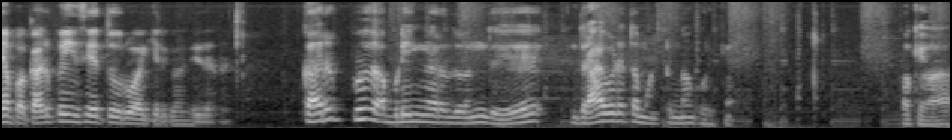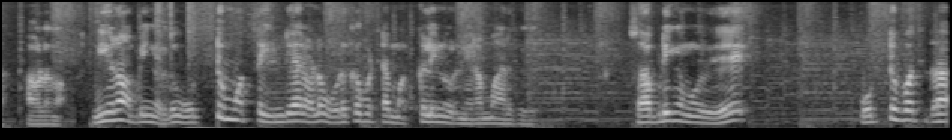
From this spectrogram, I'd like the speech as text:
ஏன் இப்போ கருப்பையும் சேர்த்து உருவாக்கி இருக்க வேண்டியது கருப்பு அப்படிங்கிறது வந்து திராவிடத்தை மட்டும்தான் குறிக்கும். ஓகேவா? அவ்வளோதான் நீளம் அப்படிங்கிறது ஒட்டுமொத்த இந்தியாவில் உள்ள ஒடுக்கப்பட்ட மக்களின் ஒரு நிறமாக இருக்குது. ஸோ அப்படிங்கும்போது ஒட்டுமொத்த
